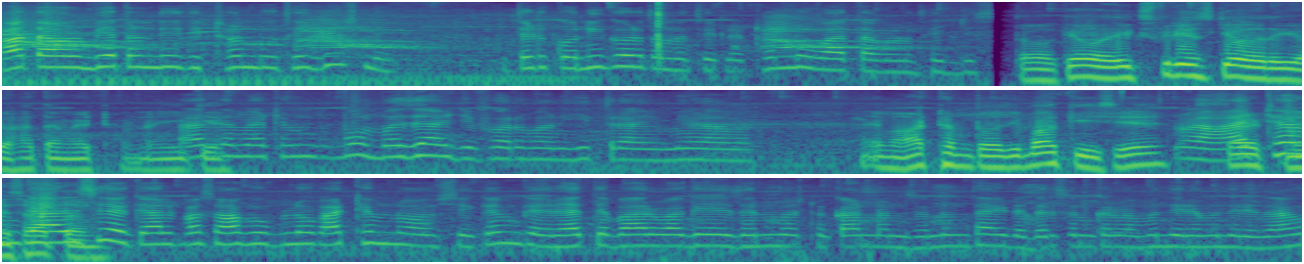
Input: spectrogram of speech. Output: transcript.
વાતાવરણ બે ત્રણ દિવસથી ઠંડુ થઈ ગયું છે ને. તડકો નીકળતો નથી એટલે ઠંડુ વાતાવરણ થઈ જશે તો કેવો એક્સપિરિયન્સ કેવો થયો હાથમ આઠમનો ઈ આ કે. તમે આઠમ તો બહુ મજા આવી ગઈ ફરવાની હિતરાય મેળામાં. એમાં આઠમ તો હજી બાકી છે. ને આઠમ કાલ છે કાલ પાછો આખો બ્લોક આઠમ નો આવશે. કેમ કે રાતે બાર વાગે જન્માષ્ટમી કાનનો જન્મ થાય એટલે દર્શન કરવા મંદિરે મંદિરે જાવ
